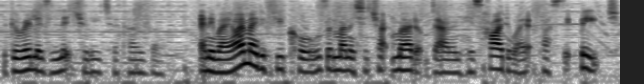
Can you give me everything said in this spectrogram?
The Gorillaz literally took over. Anyway, I made a few calls and managed to track Murdoc down in his hideaway at Plastic Beach.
